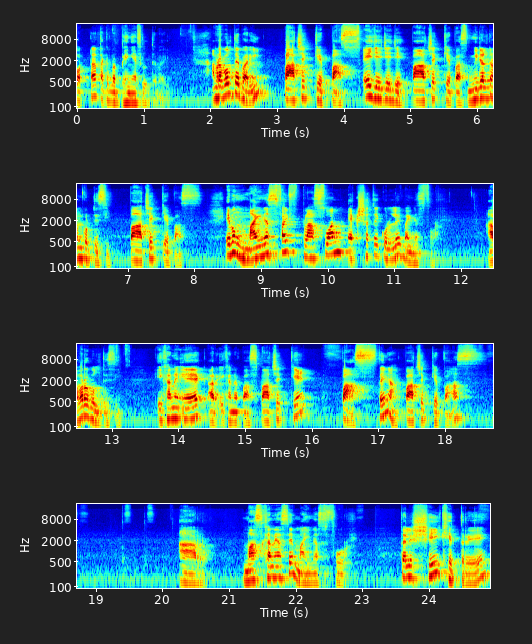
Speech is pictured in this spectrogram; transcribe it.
পথটা তাকে আমরা ভেঙে ফেলতে পারি। আমরা বলতে পারি পাঁচ এক কে পাঁচ, এই যে এই যে যে, পাঁচ এক কে পাঁচ মিডল টার্ম করতেছি, পাঁচ এক কে পাঁচ। এবং মাইনাস ফাইভ প্লাস ওয়ান একসাথে করলে মাইনাস ফোর আবারও বলতেছি এখানে এক আর এখানে পাঁচ। পাঁচ এক কে পাঁচ, তাই না? পাঁচ এক কে পাঁচ। আর মাঝখানে আছে মাইনাস ফোর। তাহলে সেই ক্ষেত্রে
